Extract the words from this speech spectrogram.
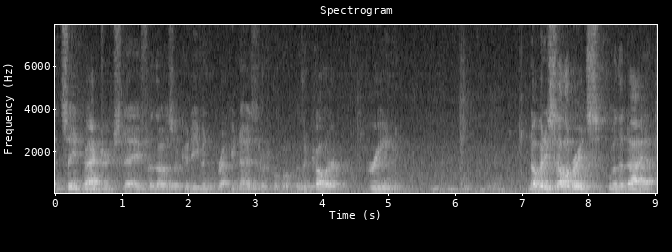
And St. Patrick's Day for those who could even recognize the color green. Nobody celebrates with a diet.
